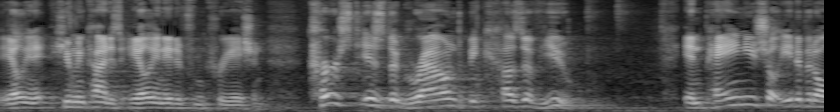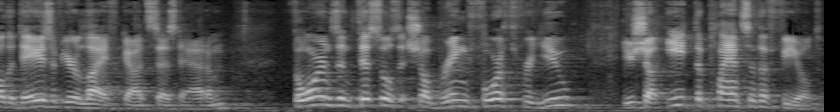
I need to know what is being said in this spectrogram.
the alien, humankind is alienated from creation. Cursed is the ground because of you. In pain you shall eat of it all the days of your life, God says to Adam. Thorns and thistles it shall bring forth for you. You shall eat the plants of the field.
